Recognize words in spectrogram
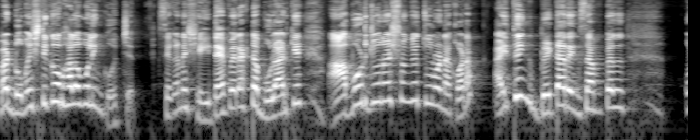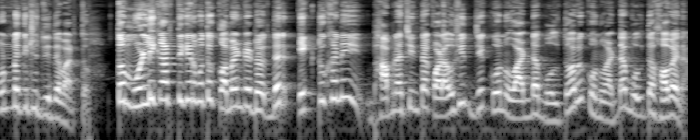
বা ডোমেস্টিকেও ভালো বোলিং করছে। সেখানে সেই টাইপের একটা বোলারকে আবর্জনার সঙ্গে তুলনা করা আই থিঙ্ক বেটার এক্সাম্পল অন্য কিছু দিতে পারতো। তো মল্লিক কার্তিকের মতো কমেন্টেটরদের একটুখানি ভাবনা চিন্তা করা উচিত যে কোন ওয়ার্ডটা বলতে হবে, কোন ওয়ার্ডটা বলতে হবে না।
